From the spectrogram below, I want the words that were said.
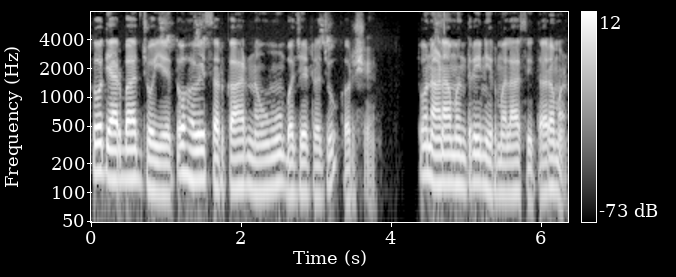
તો ત્યારબાદ જોઈએ તો હવે સરકાર નવમું બજેટ રજૂ કરશે. તો નાણામંત્રી નિર્મલા સીતારમણ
